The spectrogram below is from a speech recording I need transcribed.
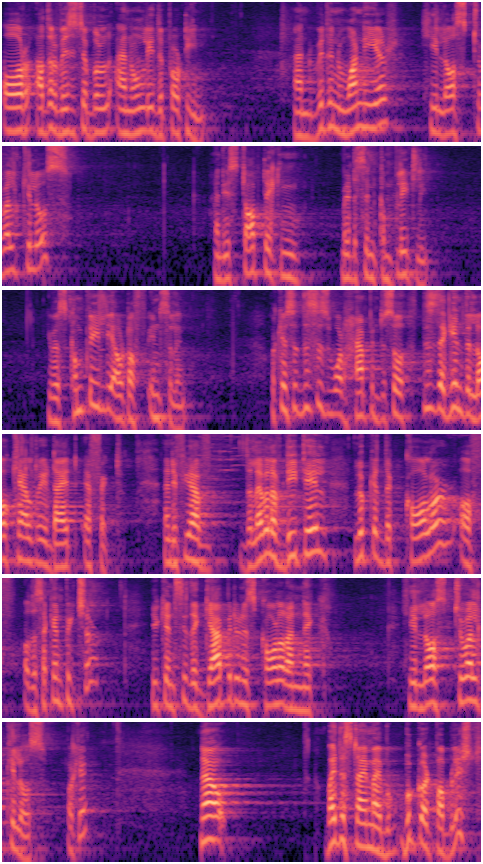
or other vegetable and only the protein. And within one year, he lost 12 kilos and he stopped taking medicine completely. He was completely out of insulin. Okay, so this is what happened so this is again the low calorie diet effect. And if you have the level of detail, look at the collar of, of the second picture. You can see the gap between his collar and neck. He lost 12 kilos. Okay? Now, by this time, my book got published,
